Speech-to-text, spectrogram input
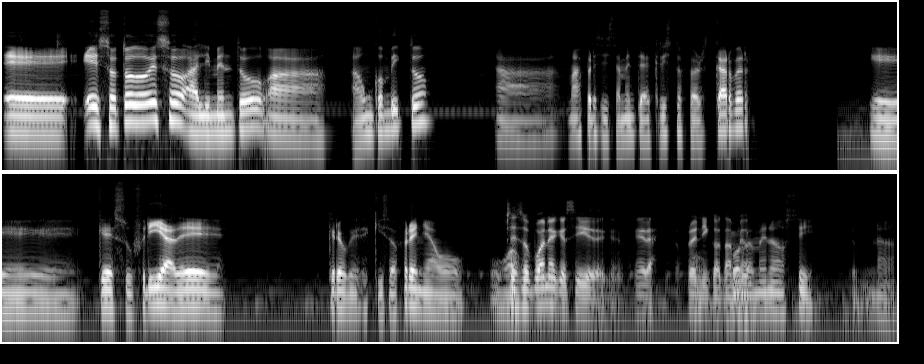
eso, todo eso alimentó a, a un convicto, a- más precisamente a Christopher Scarver, eh, que sufría de, creo que de esquizofrenia o, o Se supone que sí, de que era esquizofrénico Por lo también. menos sí. Una...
